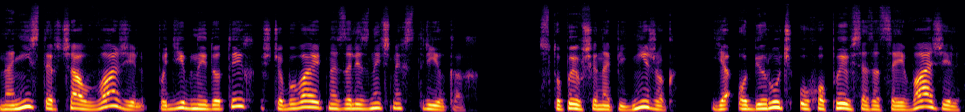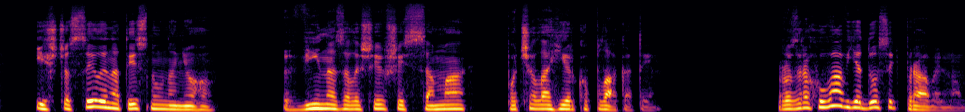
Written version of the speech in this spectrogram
На ній стирчав важіль, подібний до тих, що бувають на залізничних стрілках. Ступивши на підніжок, я обіруч ухопився за цей важіль і щосили натиснув на нього. Віна, залишившись сама, почала гірко плакати. Розрахував я досить правильно,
